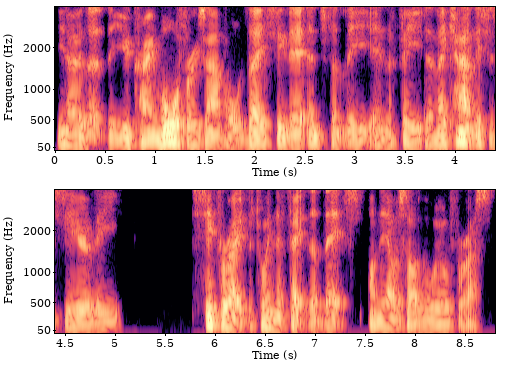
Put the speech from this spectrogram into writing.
you know, that the Ukraine war, for example, they see that instantly in the feed and they can't necessarily separate between the fact that that's on the other side of the world for us.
